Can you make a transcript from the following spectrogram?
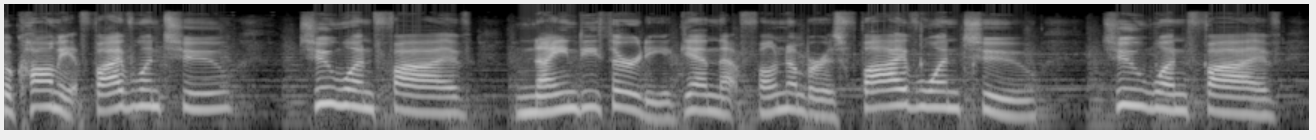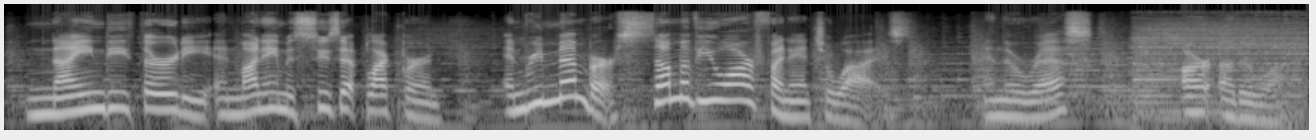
So call me at 512 215 9030. Again, that phone number is 512 215 9030. And my name is Suzette Blackburn. And remember, some of you are financial wise, and the rest are otherwise.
